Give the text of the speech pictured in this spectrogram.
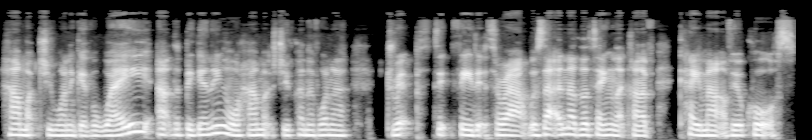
how much you want to give away at the beginning or how much you kind of want to drip feed it throughout. Was that another thing that kind of came out of your course?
